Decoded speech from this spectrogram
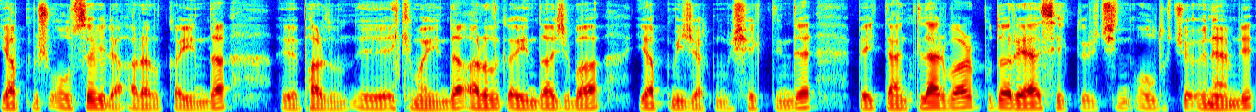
yapmış olsa bile Aralık ayında pardon Ekim ayında Aralık ayında acaba yapmayacak mı şeklinde beklentiler var. Bu da reel sektör için oldukça önemli.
